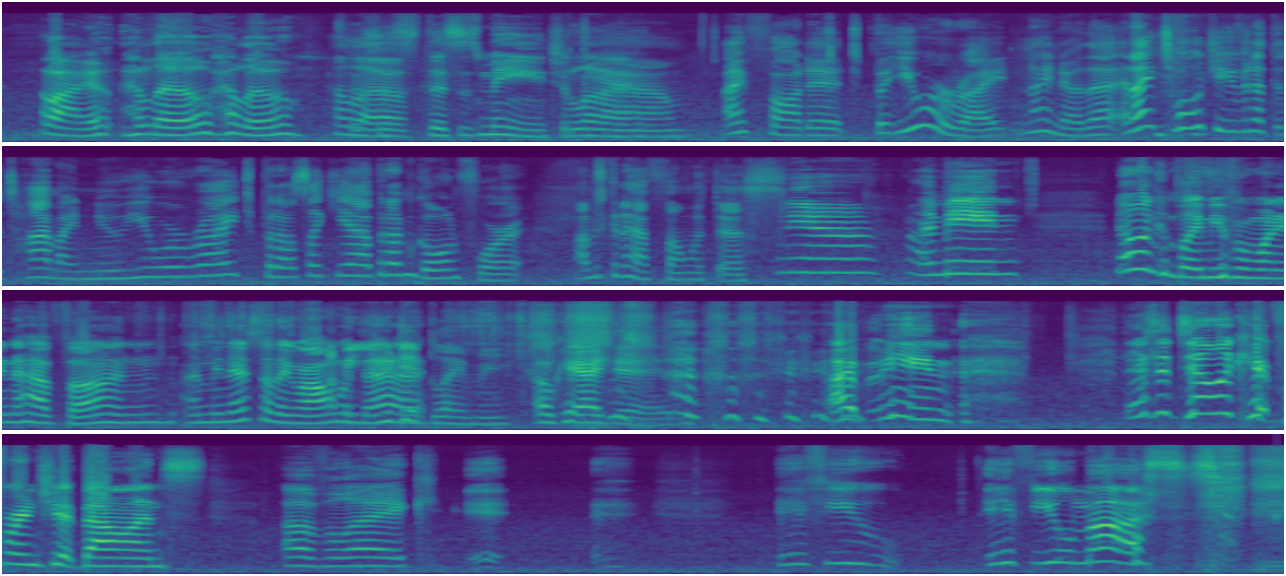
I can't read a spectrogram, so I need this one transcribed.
Oh, Hi, hello, hello, Hello. This is, this is me, July. Yeah, I fought it, but you were right, and I know that. And I told you even at the time I knew you were right, but I was like, yeah, but I'm going for it. I'm just gonna have fun with this. Yeah, I mean, no one can blame you for wanting to have fun. I mean, there's nothing wrong I mean, with that. you did blame me. Okay, I did. I mean, there's a delicate friendship balance of like, i- if you, if you must,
